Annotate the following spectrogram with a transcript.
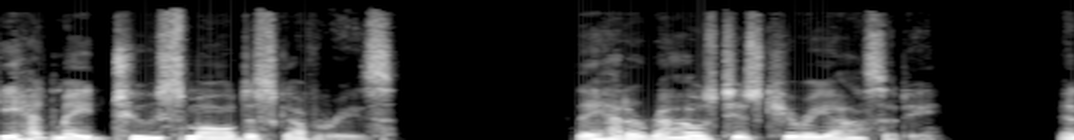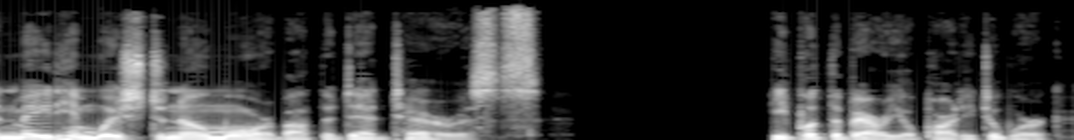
he had made two small discoveries. They had aroused his curiosity and made him wish to know more about the dead terrorists. He put the burial party to work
